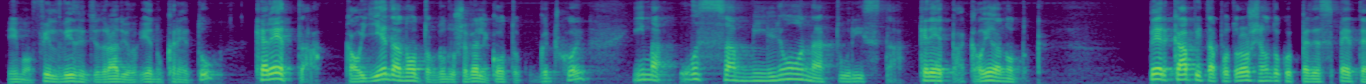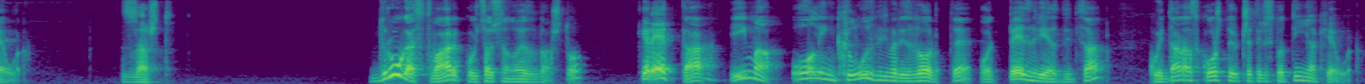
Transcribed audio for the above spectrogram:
imao field visit i odradio jednu Kretu. Kreta, kao jedan otok, doduše velik otok u Grčkoj, ima 8 milijuna turista. Kreta, kao jedan otok. Per capita potrošnja otoku je 55 eura. Zašto? Druga stvar, koju sad ću se navezati zašto, Kreta ima all inclusive rezorte od 5 zvijezdica koji danas koštaju 400 eura.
